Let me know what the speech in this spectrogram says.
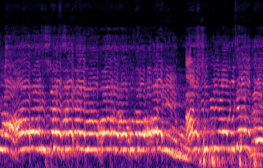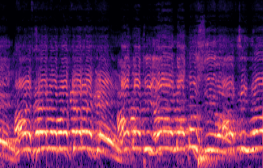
kujenga awalisikia serikali wabora na kutawalimu asipinga mjembe atena makereke atatihanda ah, kusiwa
